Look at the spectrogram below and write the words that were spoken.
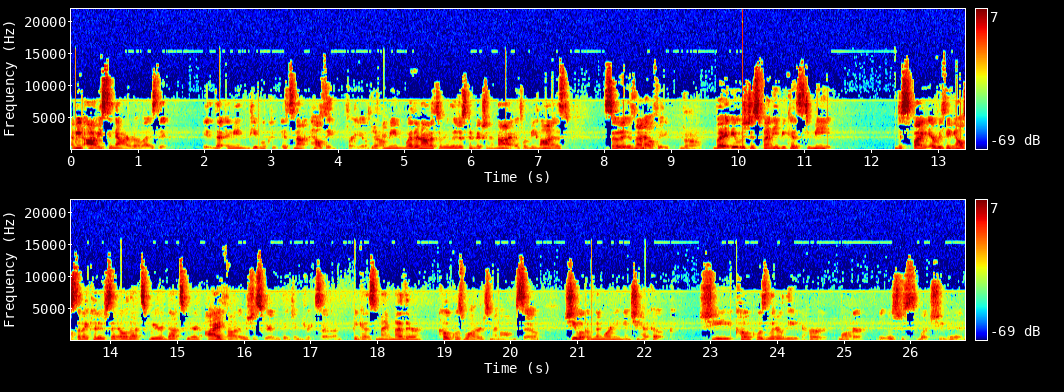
I mean, obviously now I realize that. That I mean, people could. It's not healthy for you. Yeah. I mean, whether or not it's a religious conviction or not, if we're being honest, soda is not healthy. No. But it was just funny because to me, despite everything else that I could have said, oh, that's weird, that's weird, I thought it was just weird that they didn't drink soda because my mother, Coke was water to my mom. So she woke up in the morning and she had Coke. She Coke was literally her water. It was just what she did.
